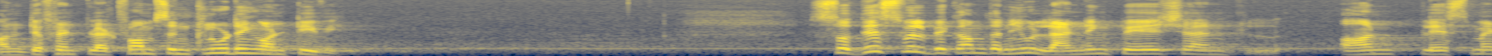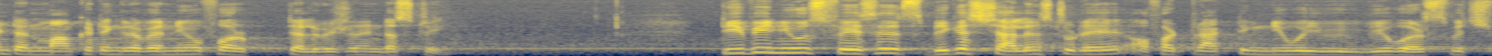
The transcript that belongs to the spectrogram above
on different platforms, including on TV. So this will become the new landing page and earn placement and marketing revenue for television industry. TV news faces its biggest challenge today of attracting new viewers, which,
